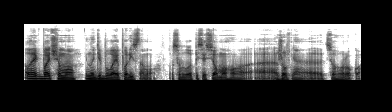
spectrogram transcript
Але як бачимо, іноді буває по-різному, особливо після 7 жовтня цього року.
